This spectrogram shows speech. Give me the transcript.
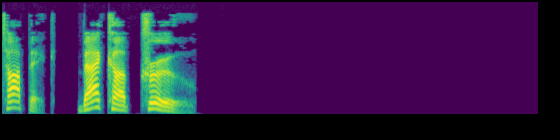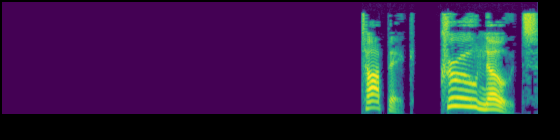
Topic: Backup crew. Topic: Crew notes.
